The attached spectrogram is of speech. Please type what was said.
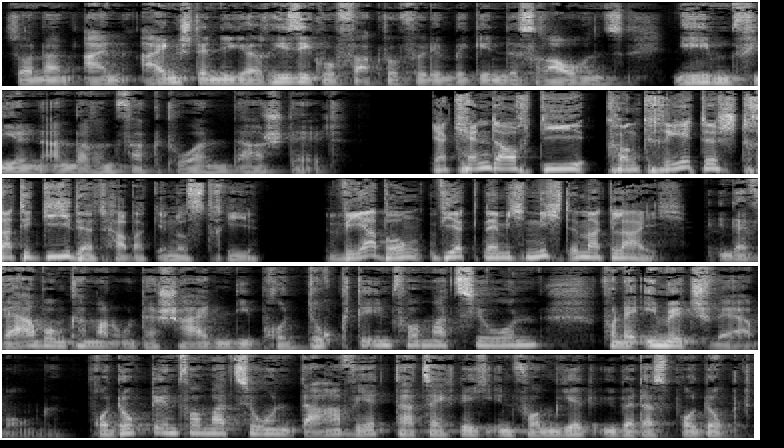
sondern ein eigenständiger Risikofaktor für den Beginn des Rauchens neben vielen anderen Faktoren darstellt. Er kennt auch die konkrete Strategie der Tabakindustrie. Werbung wirkt nämlich nicht immer gleich. In der Werbung kann man unterscheiden die Produktinformation von der Imagewerbung. Produktinformation, da wird tatsächlich informiert über das Produkt.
